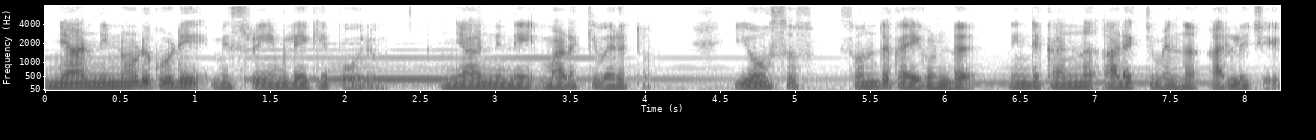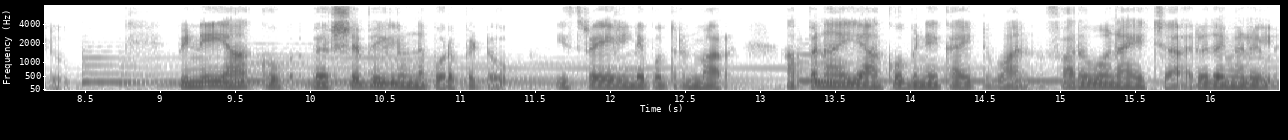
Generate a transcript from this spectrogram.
ഞാൻ നിന്നോടുകൂടെ മിശ്രീമിലേക്ക് പോരും. ഞാൻ നിന്നെ മടക്കി വരുത്തും. യോസഫ് സ്വന്തം കൈകൊണ്ട് നിന്റെ കണ്ണ് അടയ്ക്കുമെന്ന് അരുളി ചെയ്തു പിന്നെ യാക്കോബ് ബെർഷബയിൽ നിന്ന് പുറപ്പെട്ടു. ഇസ്രയേലിന്റെ പുത്രന്മാർ അപ്പനായ യാക്കോബിനെ കയറ്റുവാൻ ഫറവോൻ അയച്ച രഥങ്ങളിൽ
